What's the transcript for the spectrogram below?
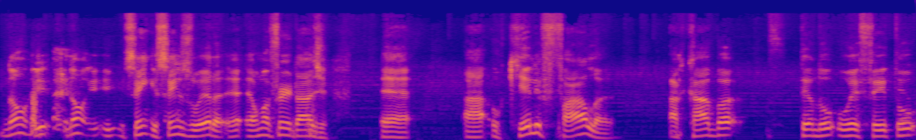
não, e, não, e, e sem, e sem zoeira, é, é uma verdade. É, a, o que ele fala acaba tendo o efeito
